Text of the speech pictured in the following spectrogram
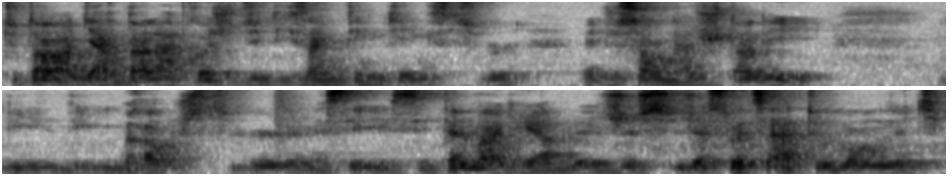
tout en gardant l'approche du design thinking, si tu veux, mais juste en ajoutant des, des, branches, si tu veux, mais c'est tellement agréable. Je, souhaite ça à tout le monde qui,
